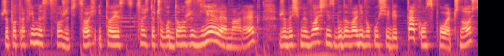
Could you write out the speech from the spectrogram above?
że potrafimy stworzyć coś i to jest coś, do czego dąży wiele marek, żebyśmy właśnie zbudowali wokół siebie taką społeczność,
